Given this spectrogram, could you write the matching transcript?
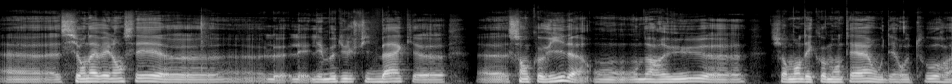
euh, si on avait lancé euh, le, les, les, modules feedback euh, euh sans Covid, on, on, aurait eu euh, sûrement des commentaires ou des retours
